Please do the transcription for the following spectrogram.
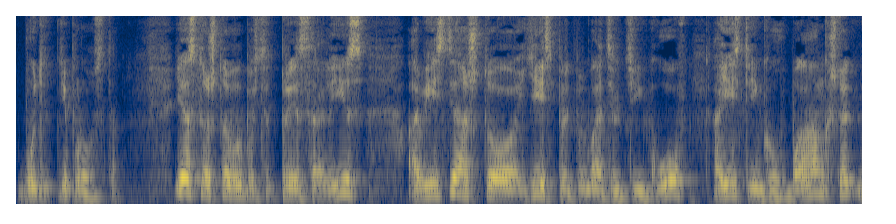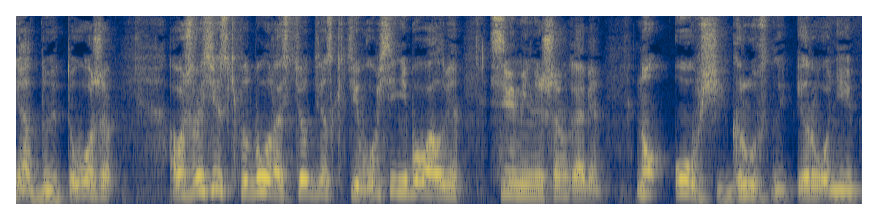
будет непросто. Ясно, что выпустят пресс-релиз, объясня, что есть предприниматель Тиньков, а есть Тиньков банк, что это не одно и то же. А ваш российский футбол растет, дескать, и вовсе небывалыми семимильными шагами – но общей грустной иронии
